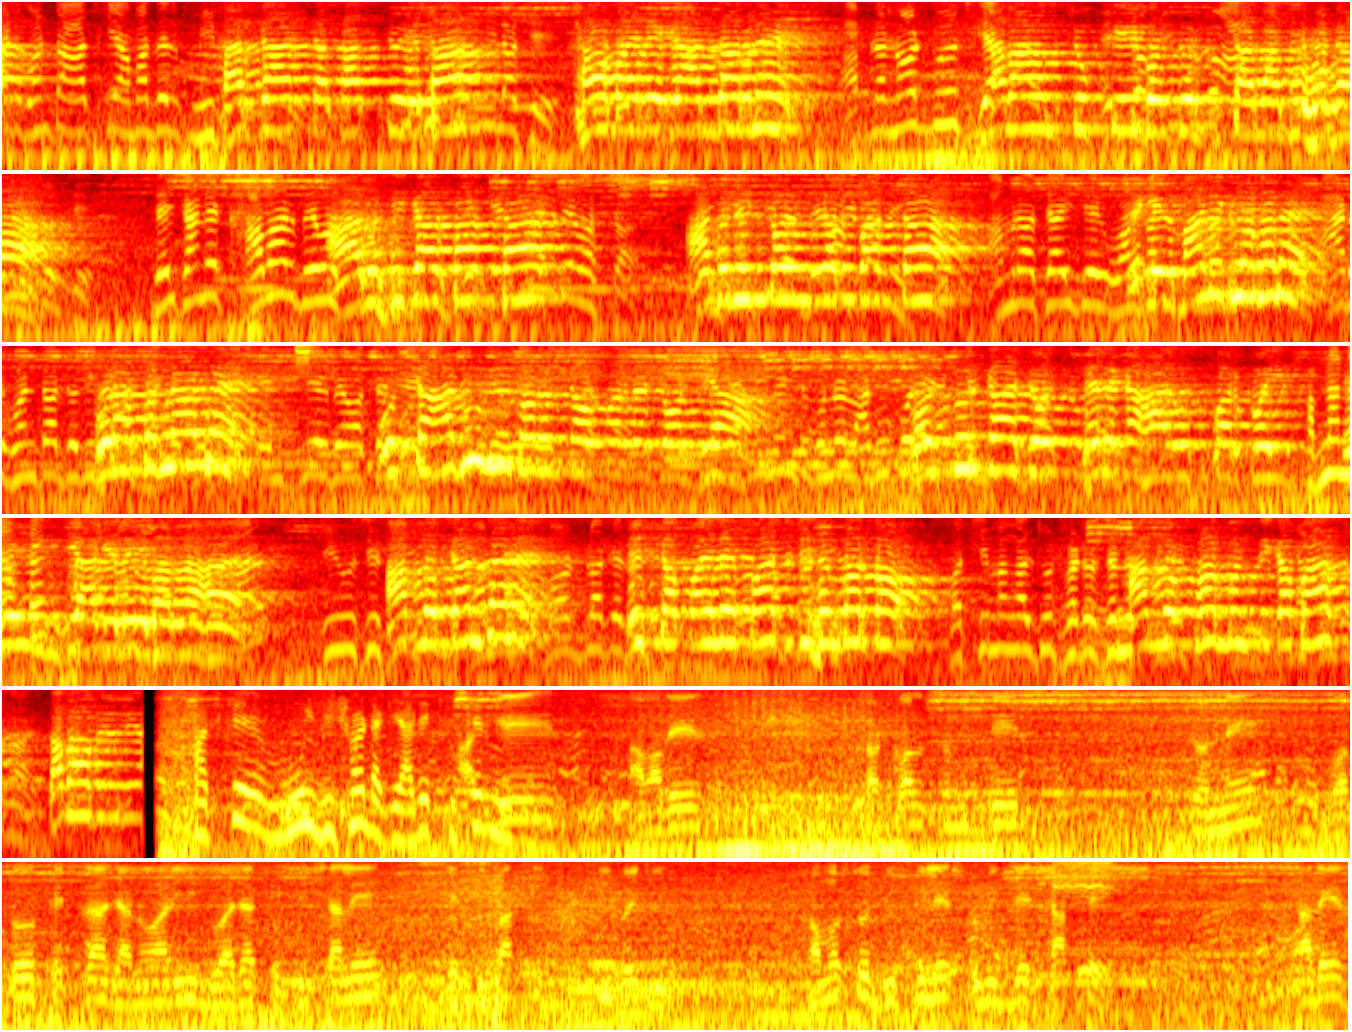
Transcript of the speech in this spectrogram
আট ঘণ্টা আজকে আমাদের সরকার আছে। আপনার নোটবুক চুক্তি সেইখানে খাবার ব্যবস্থা ব্যবস্থা। आधुनिक कौन का भी बात था আমরা চাই যে लेकिन मालिक लोगों ने আট ঘন্টার যদি पूरा बंगाल में কেন্দ্রের ব্যবস্থা उसका आधुनिकीकरण का ऊपर में जोर दिया গুলো লাগু করে मजदूर का जो देने का है उस पर कोई अपना नाम एक इंच आगे नहीं बढ़ रहा है DUCC आप लोग जानते हैं इसका पहले पाँच दिसंबर को পশ্চিম বাঙ্গাল জুট ফেডারেশন हम लोग सब मंत्री का पास तमाम यूनियन আজকে মূল বিষয়টা কি আজকে কিসের আজকে আমাদের চটকল শ্রমিকদের জন্যে গত তেসরা জানুয়ারি দু হাজার চব্বিশ সালে যে ত্রিপাক্ষিক চুক্তি হয়েছিল, সমস্ত জুট মিলের শ্রমিকদের সাথে তাদের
